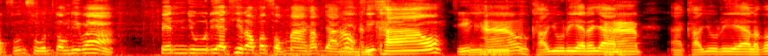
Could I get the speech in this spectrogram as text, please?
4600 ตรงที่ว่า เป็นยูเรียที่เราผสมมาครับยามนี้สีขาวสีขาว นี่ตัวขาวยูเรียนะคยามรับ อ่าขาวยูเรียแล้วก็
